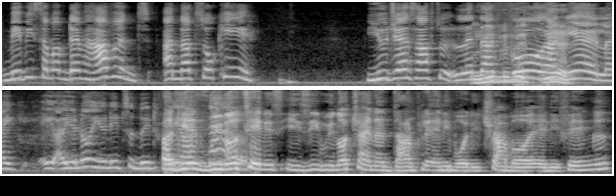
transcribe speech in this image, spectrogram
maybe some of them haven't, and that's okay. You just have to let Live that go, it, and yeah. yeah, like uh, you know, you need to do it for Again, yourself. we're not saying it's easy. We're not trying to downplay anybody trauma or anything.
